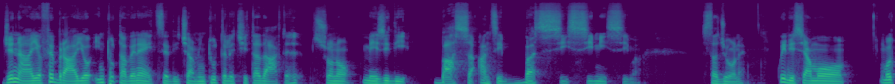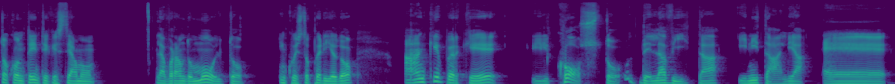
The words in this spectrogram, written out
Gennaio, febbraio, in tutta Venezia, diciamo, in tutte le città d'arte, sono mesi di bassa, anzi bassissimissima stagione. Quindi siamo molto contenti che stiamo lavorando molto in questo periodo, anche perché il costo della vita in Italia è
